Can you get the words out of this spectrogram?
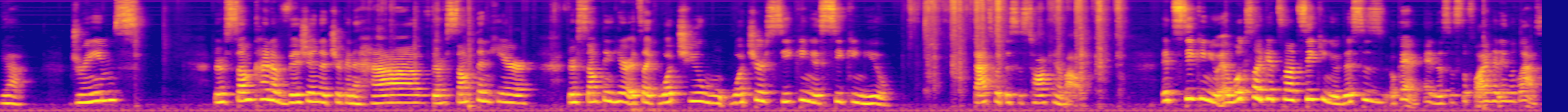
Yeah. Dreams. There's some kind of vision that you're going to have. There's something here there's something here. It's like what you what you're seeking is seeking you. That's what this is talking about. It's seeking you. It looks like it's not seeking you. This is okay. Hey, this is the fly hitting the glass.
